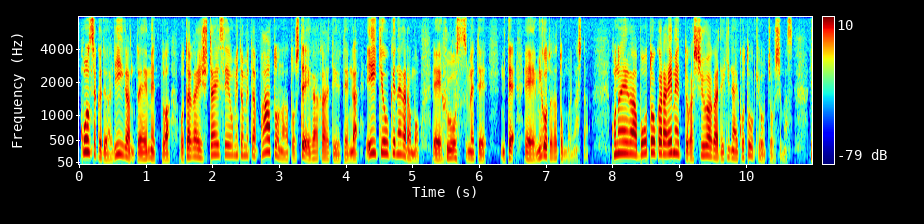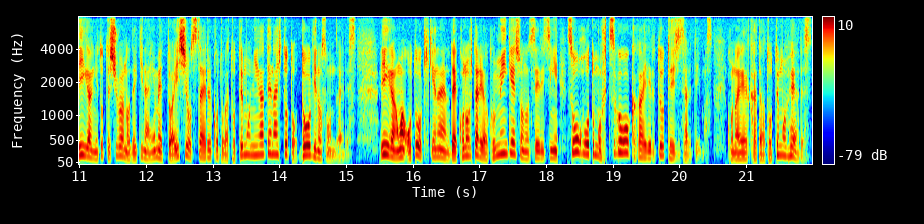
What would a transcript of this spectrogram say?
今作ではリーガンとエメットはお互い主体性を認めたパートナーとして描かれている点が影響を受けながらも、えー、歩を進めていて、えー見事だと思いました。この映画は冒頭からエメットが手話ができないことを強調します。リーガンにとって手話のできないエメットは意思を伝えることがとても苦手な人と同義の存在です。リーガンは音を聞けないのでこの2人はコミュニケーションの成立に双方とも不都合を抱えていると提示されています。この描き方はとてもフェアです。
